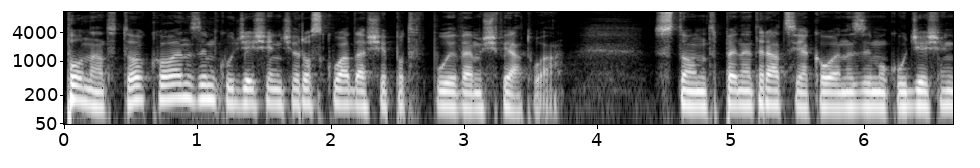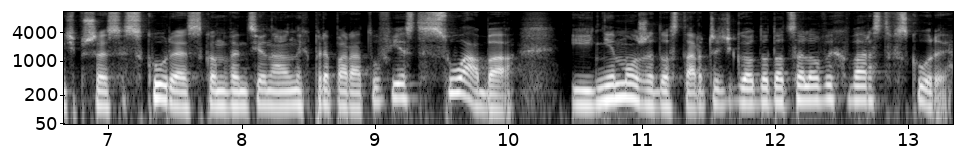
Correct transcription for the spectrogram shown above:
Ponadto koenzym Q10 rozkłada się pod wpływem światła. Stąd penetracja koenzymu Q10 przez skórę z konwencjonalnych preparatów jest słaba i nie może dostarczyć go do docelowych warstw skóry.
